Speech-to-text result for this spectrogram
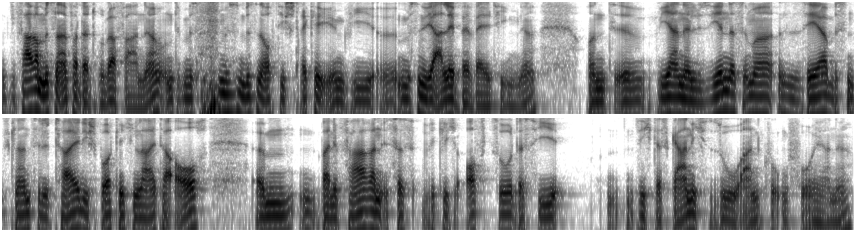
die Fahrer müssen einfach da drüber fahren, ne? Und müssen, müssen, müssen auch die Strecke irgendwie, äh, müssen sie alle bewältigen, ne? Und äh, wir analysieren das immer sehr bis ins kleinste Detail, die sportlichen Leiter auch. Ähm, bei den Fahrern ist das wirklich oft so, dass sie sich das gar nicht so angucken vorher. Ne?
